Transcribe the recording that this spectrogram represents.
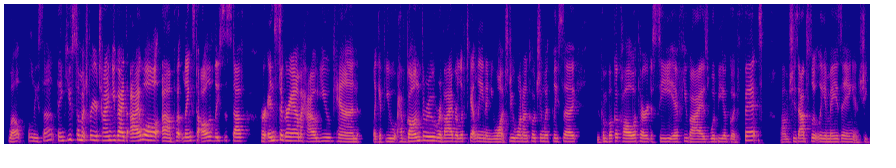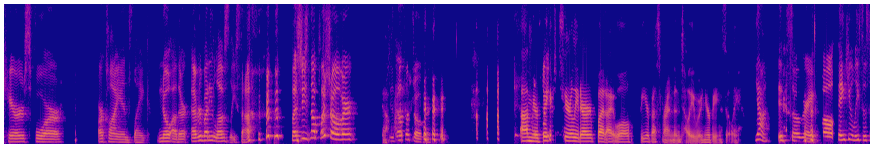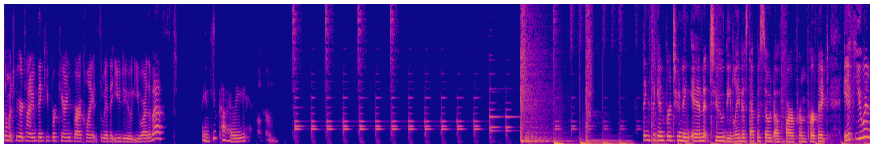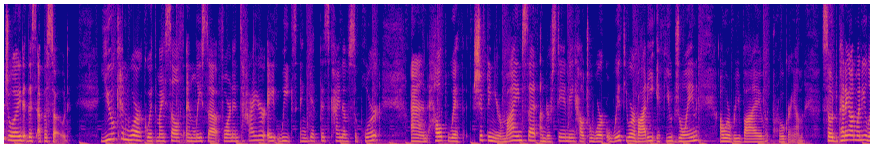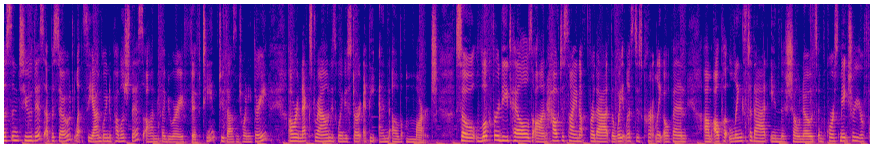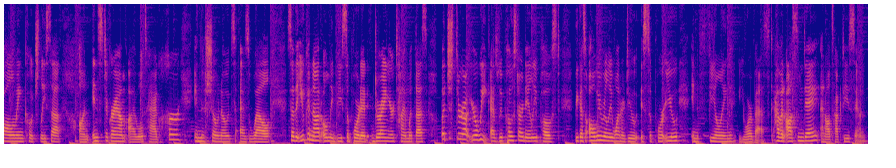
Well, Lisa, thank you so much for your time. You guys, I will uh, put links to all of Lisa's stuff, her Instagram, how you can, like, if you have gone through Revive or Lift to Get Lean and you want to do one on coaching with Lisa, you can book a call with her to see if you guys would be a good fit. Um, she's absolutely amazing and she cares for our clients like no other. Everybody loves Lisa, but she's no pushover. She's no pushover. Um, I'm your biggest cheerleader, but I will be your best friend and tell you when you're being silly. Yeah, it's so great. well, thank you, Lisa, so much for your time. Thank you for caring for our clients the way that you do. You are the best. Thank you, Kylie. Welcome. Thanks again for tuning in to the latest episode of Far From Perfect. If you enjoyed this episode, you can work with myself and Lisa for an entire eight weeks and get this kind of support and help with shifting your mindset, understanding how to work with your body if you join our Revive program. So, depending on when you listen to this episode, let's see, I'm going to publish this on February 15th, 2023. Our next round is going to start at the end of March. So, look for details on how to sign up for that. The waitlist is currently open. Um, I'll put links to that in the show notes. And of course, make sure you're following Coach Lisa on Instagram. I will tag her in the show notes as well so that you can not only be supported during your time with us, but just throughout your week as we post our daily post because all we really want to do is support you in feeling your best. Have an awesome day, and I'll talk to you soon.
